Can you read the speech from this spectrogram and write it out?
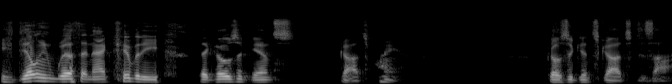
He's dealing with an activity that goes against God's plan, goes against God's design.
